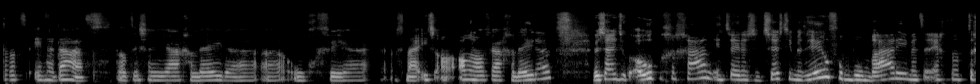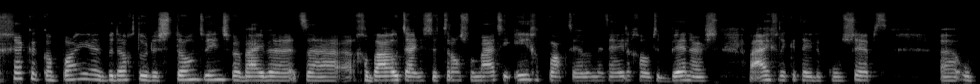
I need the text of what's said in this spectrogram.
dat inderdaad, dat is een jaar geleden uh, ongeveer, of nou iets anderhalf jaar geleden. We zijn natuurlijk open gegaan in 2016 met heel veel bombardie, met een echt een te gekke campagne, bedacht door de Stone Twins, waarbij we het uh, gebouw tijdens de transformatie ingepakt hebben met hele grote banners, waar eigenlijk het hele concept uh, op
